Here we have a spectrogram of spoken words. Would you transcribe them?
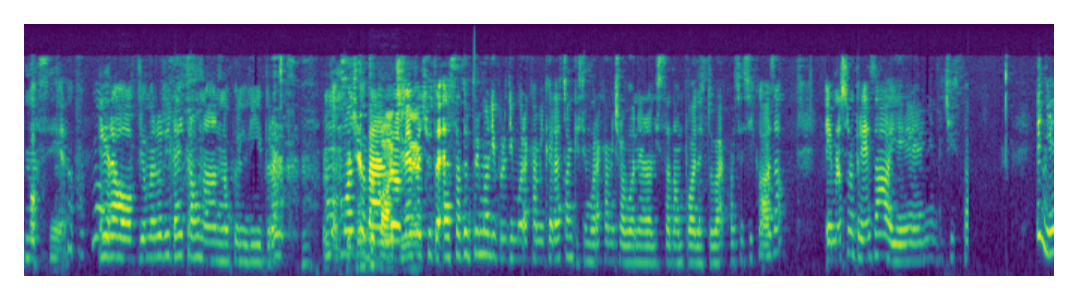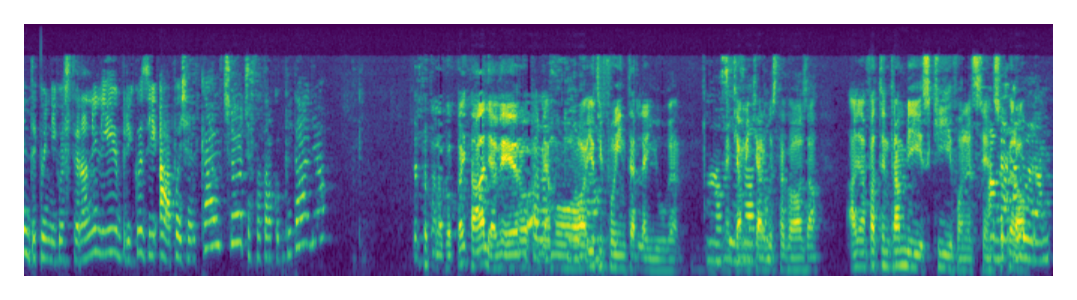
Ma sì, era ovvio, me lo ridai tra un anno quel libro. Mo- 600 molto bello, pagine. mi è piaciuto, è stato il primo libro di Murakami che ho letto, anche se Murakami ce l'avevo nella lista da un po', ho detto beh, qualsiasi cosa, e me la sono presa e niente, ci sta. E niente, quindi questi erano i libri, così. Ah, poi c'è il calcio, c'è stata la Coppa Italia. C'è stata una Coppa Italia, è vero. Abbiamo... Io tifo Inter, lei Juve. Ah, sì, Mettiamo in chiaro esatto. questa cosa. Abbiamo fatto entrambi schifo, nel senso, Vabbè, però... allora,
